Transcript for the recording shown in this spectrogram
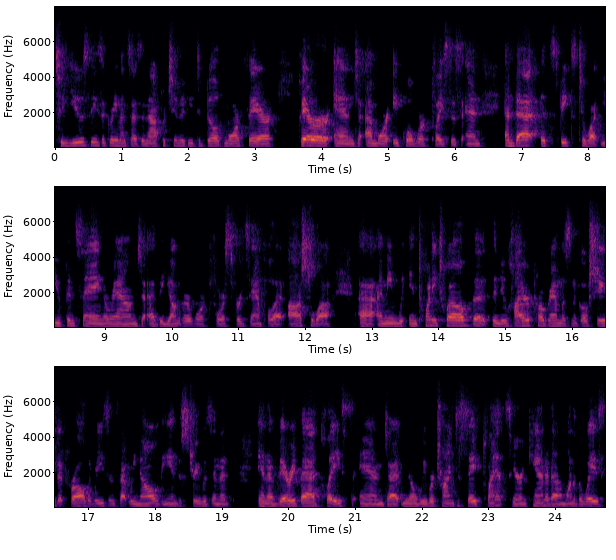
to use these agreements as an opportunity to build more fair fairer and uh, more equal workplaces. And and that it speaks to what you've been saying around uh, the younger workforce for example at oshawa. Uh, i mean in 2012 the the new hire program was negotiated for all the reasons that we know. The industry was in a in a very bad place and uh, you know we were trying to save plants here in canada. And one of the ways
